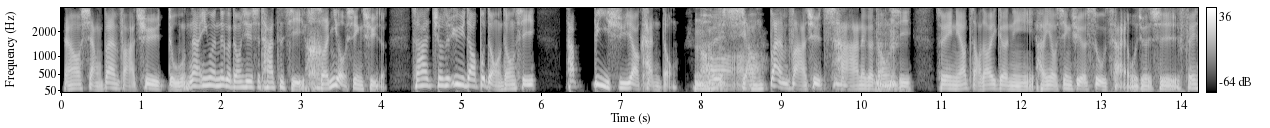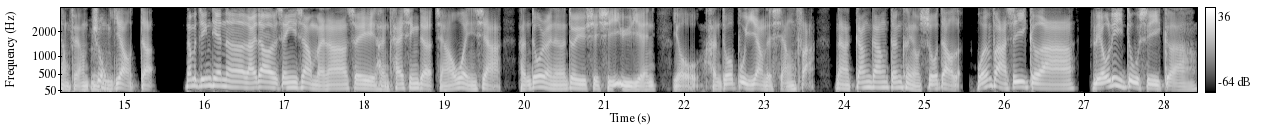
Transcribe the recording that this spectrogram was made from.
然后想办法去读。那因为那个东西是他自己很有兴趣的，所以他就是遇到不懂的东西。他必须要看懂，然后想办法去查那个东西，所以你要找到一个你很有兴趣的素材，我觉得是非常非常重要的。那么今天呢，来到生意上门啊，所以很开心的想要问一下，很多人呢对于学习语言有很多不一样的想法。那刚刚 Duncan 有说到了，文法是一个啊，流利度是一个啊，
